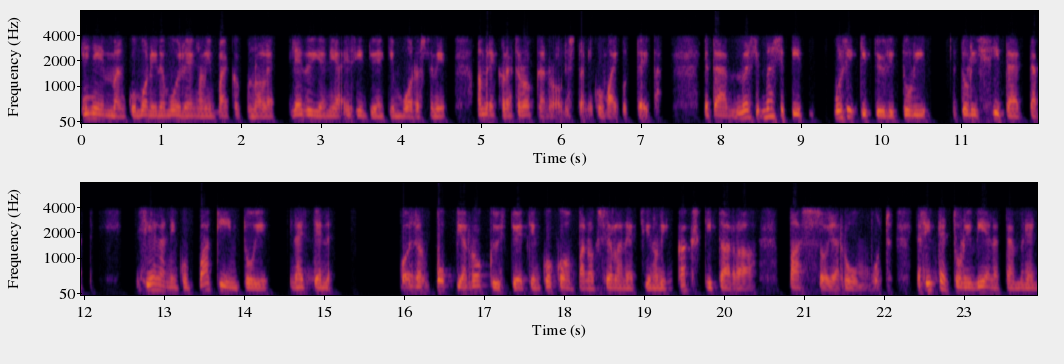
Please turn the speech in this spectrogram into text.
enemmän kuin monille muille Englannin paikkakunnalle levyjen ja esiintyjenkin muodossa niin amerikkalaista rock and rollista niin kuin vaikutteita. Ja tämä myös se musiikkityyli tuli, tuli siitä, että siellä niin kuin vakiintui näiden pop- ja rock kokoonpanoksi sellainen, että siinä oli kaksi kitaraa, passo ja rummut. Ja sitten tuli vielä tämmöinen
